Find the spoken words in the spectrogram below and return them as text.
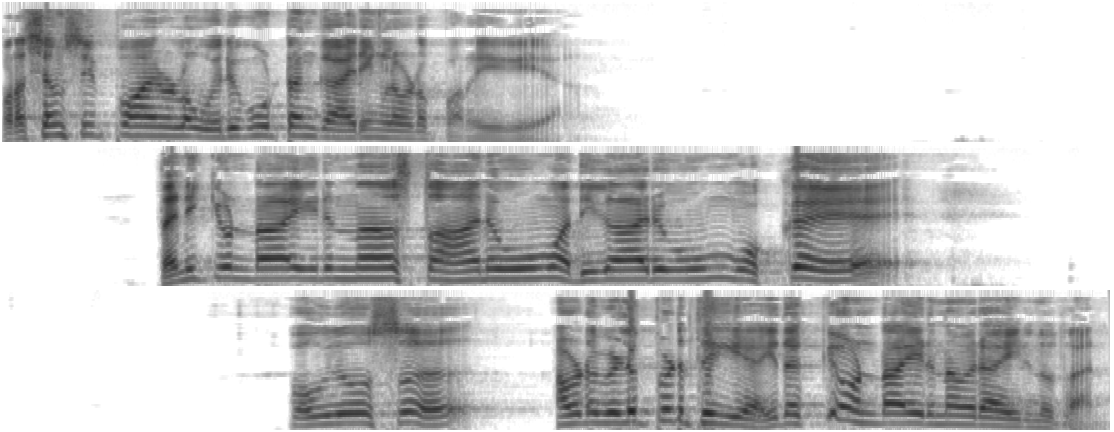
പ്രശംസിപ്പാനുള്ള ഒരു കൂട്ടം കാര്യങ്ങൾ അവിടെ പറയുകയാണ്. തനിക്കുണ്ടായിരുന്ന സ്ഥാനവും അധികാരവും ഒക്കെ പൗലോസ് അവിടെ വെളിപ്പെടുത്തുകയാണ് ഇതൊക്കെ ഉണ്ടായിരുന്നവരായിരുന്നു താൻ.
